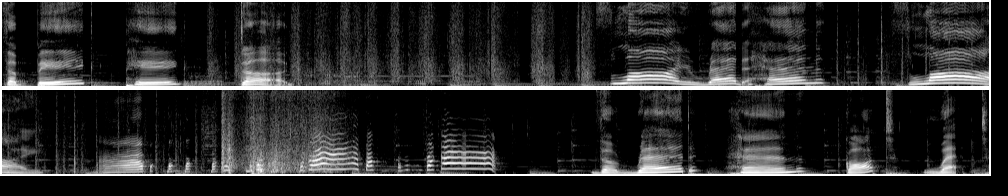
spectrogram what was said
The big pig dug. Fly, red hen, fly. The red hen got wet.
